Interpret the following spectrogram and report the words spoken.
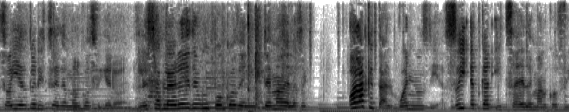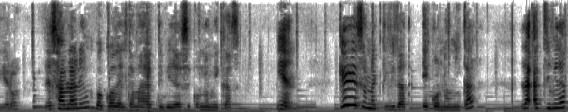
soy Edgar Itze de Marcos Figueroa. Les hablaré de un poco del tema de las... Hola, ¿qué tal? Buenos días. Soy Edgar Itzae de Marcos Figueroa. Les hablaré un poco del tema de actividades económicas. Bien, ¿qué es una actividad económica? La actividad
